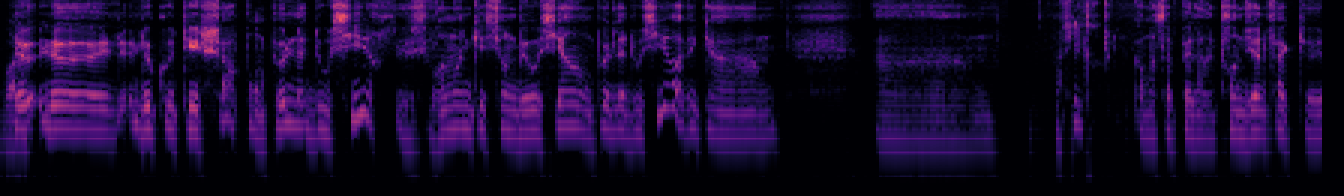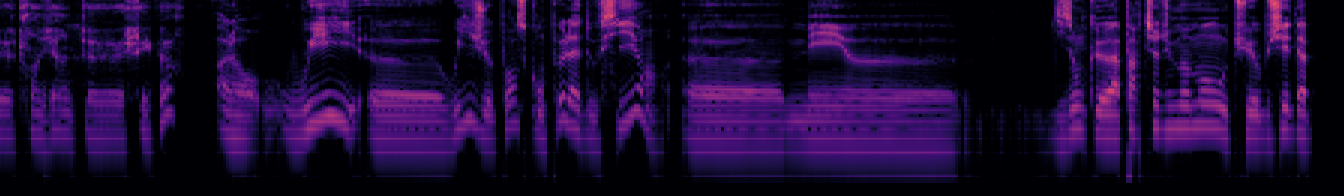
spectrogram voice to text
Voilà. Le, le- côté sharp, on peut l'adoucir? C'est c'est vraiment une question de béotien. On peut l'adoucir avec un, un- Un filtre comment ça s'appelle un transient fact, transient euh, shaper. Alors oui, euh, oui, je pense qu'on peut l'adoucir, euh, mais euh, disons qu'à partir du moment où tu es obligé d'app-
